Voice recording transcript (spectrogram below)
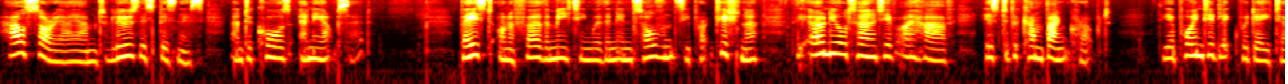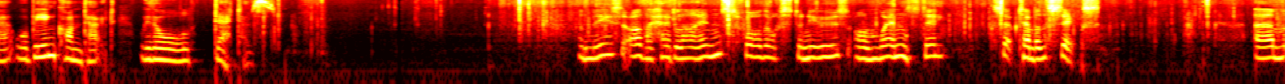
how sorry I am to lose this business and to cause any upset. Based on a further meeting with an insolvency practitioner, the only alternative I have is to become bankrupt. The appointed liquidator will be in contact with all debtors. And these are the headlines for the Worcester News on Wednesday, September the 6th. Um,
